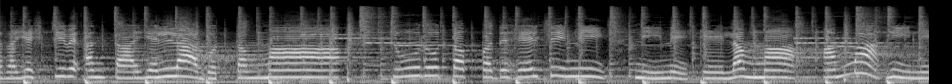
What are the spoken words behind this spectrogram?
ಅಕ್ಷರ ಎಷ್ಟಿವೆ ಅಂತ ಎಲ್ಲ ಗೊತ್ತಮ್ಮ. ಚೂರು ತಪ್ಪದೆ ಹೇಳ್ತೀನಿ ನೀನೇ ಕೇಳಮ್ಮ. ಅಮ್ಮ ನೀನೇ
